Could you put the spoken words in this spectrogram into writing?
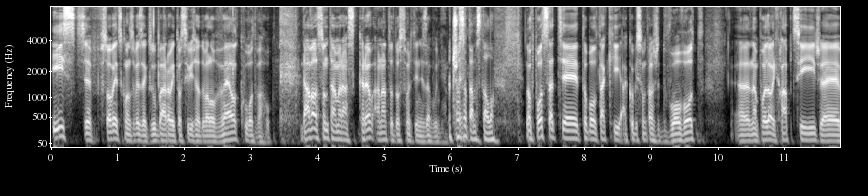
ísť v Sovietskom zväze k zubárovi, to si vyžadovalo veľkú odvahu. Dával som tam raz krv a na to do smrti nezabudnem. Čo sa tam stalo? No v podstate to bol taký, ako by som povedal, že dôvod, E, nám povedali chlapci, že e,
